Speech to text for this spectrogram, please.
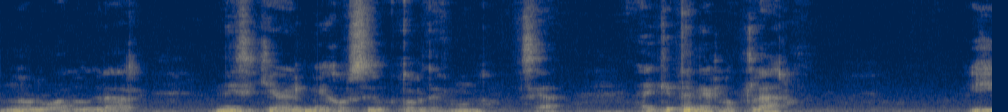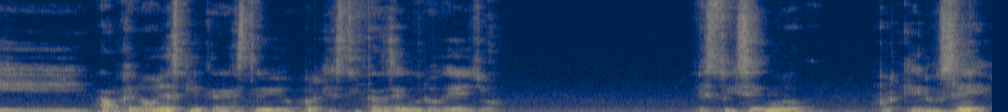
no lo va a lograr ni siquiera el mejor seductor del mundo. O sea, hay que tenerlo claro. Y aunque no voy a explicar en este video porque estoy tan seguro de ello, estoy seguro porque lo sé,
